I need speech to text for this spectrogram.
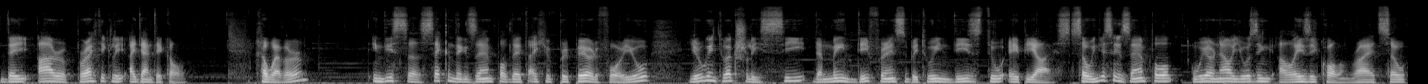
they are practically identical. However, in this uh, second example that I have prepared for you, you're going to actually see the main difference between these two APIs. So in this example, we are now using a lazy column, right? So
